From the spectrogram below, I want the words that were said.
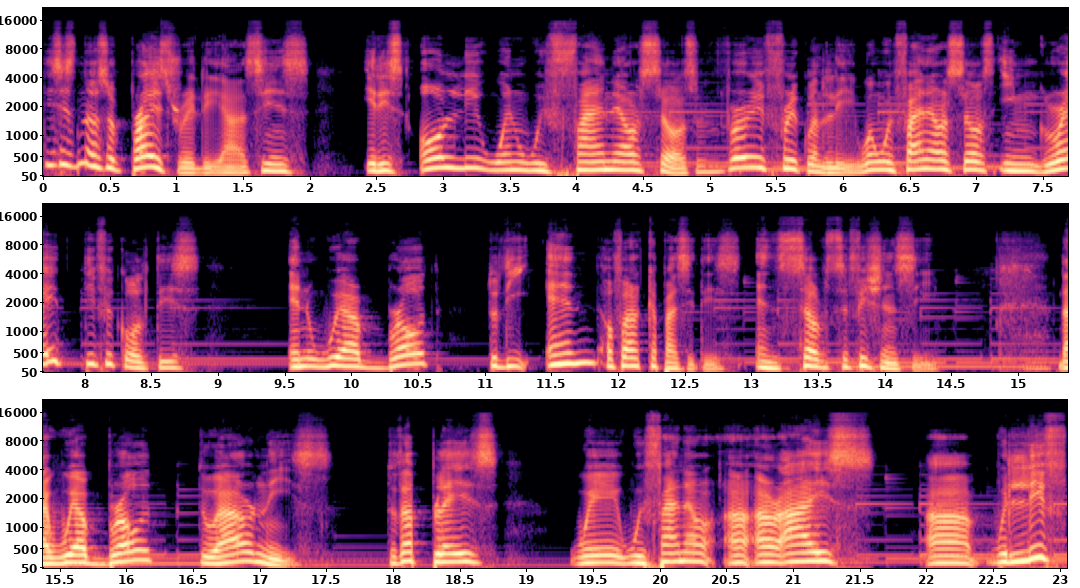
this is no surprise, really, uh, since it is only when we find ourselves, very frequently, when we find ourselves in great difficulties and we are brought to the end of our capacities and self sufficiency, that we are brought to our knees, to that place where we find our, our, eyes, uh, we lift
